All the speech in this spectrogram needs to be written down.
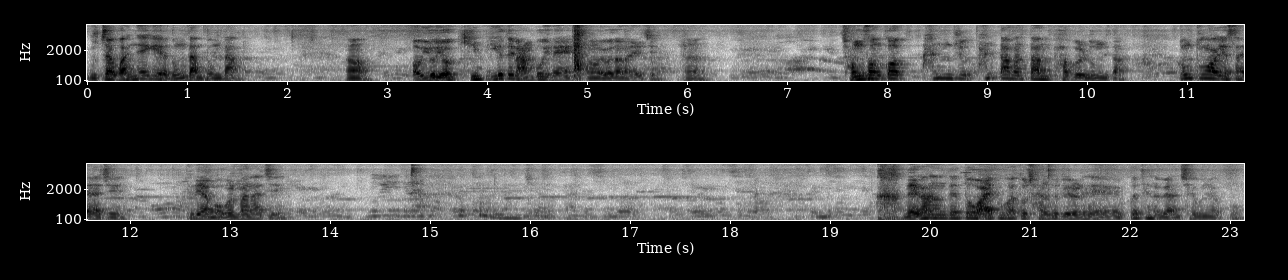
묻자고 한 얘기예요. 농담, 농담. 어, 어, 요, 요, 김, 이것 때문에 안 보이네. 어, 여기다 놔야지. 어. 정성껏 한 주, 한 땀 한 땀 밥을 눕니다. 뚱뚱하게 싸야지. 그래야 먹을만 하지. 크, 내가 하는데 또 와이프가 또 잔소리를 해. 끝에는 왜 안 채우냐고.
